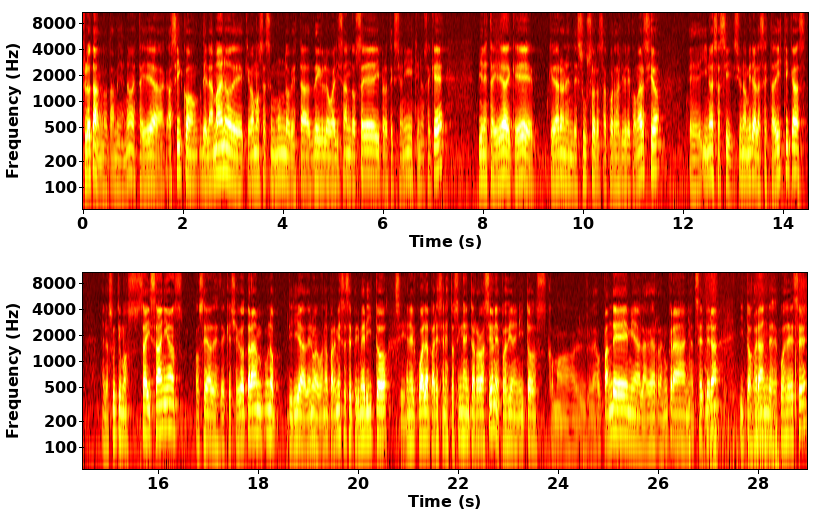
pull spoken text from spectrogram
flotando también, ¿no? Esta idea, así con, de la mano de que vamos hacia un mundo que está deglobalizándose y proteccionista y no sé qué, viene esta idea de que quedaron en desuso los acuerdos de libre comercio y no es así. Si uno mira las estadísticas, en los últimos seis años, o sea, desde que llegó Trump, uno diría de nuevo, ¿no? Para mí ese es el primer hito en el cual aparecen estos signos de interrogación, y después vienen hitos como la pandemia, la guerra en Ucrania, etcétera, hitos grandes después de ese.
